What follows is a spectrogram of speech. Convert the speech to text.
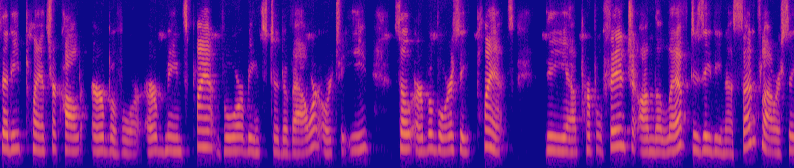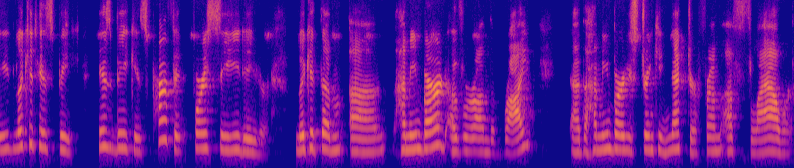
that eat plants are called herbivore. Herb means plant, vor means to devour or to eat. So herbivores eat plants. The uh, purple finch on the left is eating a sunflower seed. Look at his beak. His beak is perfect for a seed eater. Look at the uh, hummingbird over on the right. Uh, the hummingbird is drinking nectar from a flower.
